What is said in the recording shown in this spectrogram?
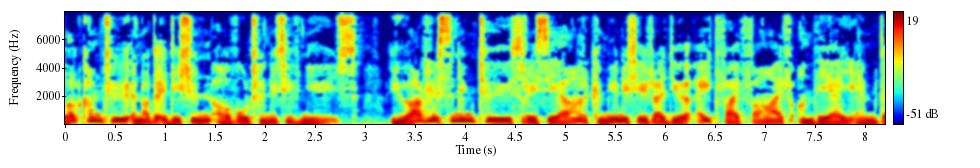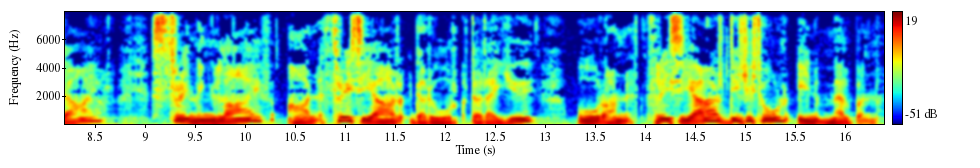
Welcome to another edition of Alternative News. You are listening to 3CR Community Radio 855 on the AM dial, streaming live on 3cr.org.au or on 3CR Digital in Melbourne.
